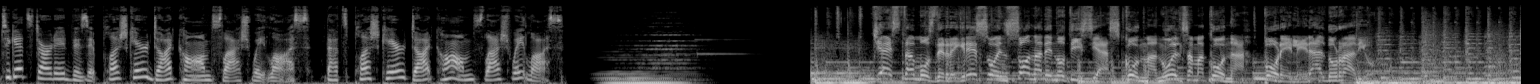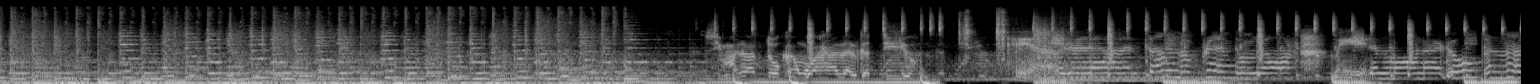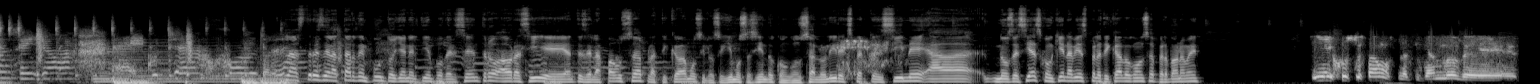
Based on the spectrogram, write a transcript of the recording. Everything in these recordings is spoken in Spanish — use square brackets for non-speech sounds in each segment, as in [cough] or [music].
To get started, visit plushcare.com slash weight loss. That's plushcare.com slash weight loss. Ya estamos de regreso en Zona de Noticias con Manuel Zamacona por El Heraldo Radio. Si me la tocan, guajala el gatillo. Las 3 de la tarde en punto ya en el tiempo del centro. Ahora sí, eh, antes de la pausa, platicábamos y lo seguimos haciendo con Gonzalo Lira, experto en cine. Ah, nos decías con quién habías platicado, Gonza, perdóname. Sí, justo estábamos platicando de,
